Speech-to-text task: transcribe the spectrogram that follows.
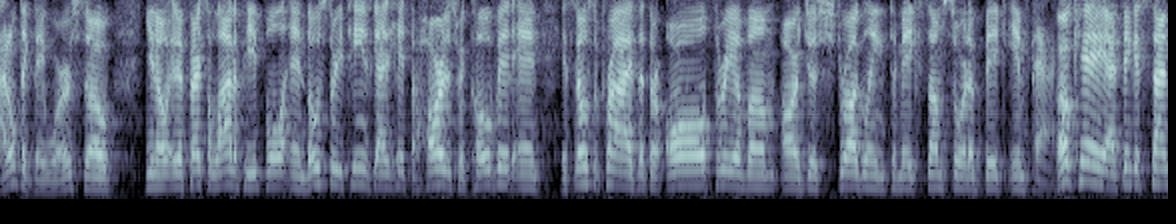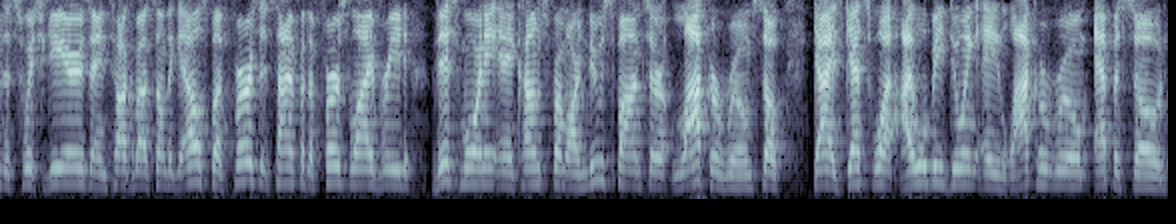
I don't think they were. So, you know, it affects a lot of people. And those three teams got hit the hardest with COVID. And it's no surprise that they're all three of them are just struggling to make some sort of big impact. Okay, I think it's time to switch gears and talk about something else. But first, it's time for the first live read this morning. And it comes from our new sponsor, Locker Room. So, guys, guess what? I will be doing a Locker Room episode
